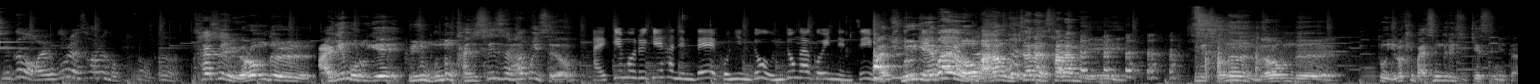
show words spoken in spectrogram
지금 얼굴에 살은 없어. 사실 여러분들 알게 모르게 요즘 운동 다시 슬슬 하고 있어요. 알게 모르게 하는데 본인도 운동하고 있는지 아 조용히 해봐요. 말하고 있잖아요 사람이. 근데 저는 여러분들 또 이렇게 말씀드릴 수 있겠습니다.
